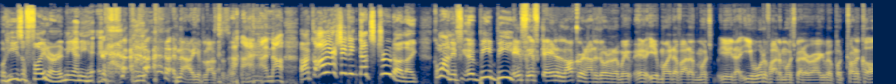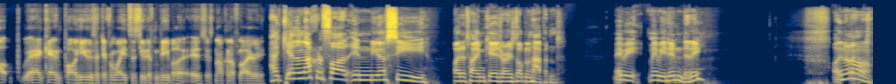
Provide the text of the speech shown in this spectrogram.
but he's a fighter, isn't he? And he, no, you've lost us. now I actually think that's true though. Like, come on, if uh, be be if if Caolan Loughran had done it, you might have had a much you, you would have had a much better argument. But trying to call uh, count Paul Hughes at different weights as two different people is just not going to fly. Really, had Caolan Loughran fought in the UFC by the time Cage Warriors Dublin happened. Maybe maybe he didn't, did he? I don't know.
